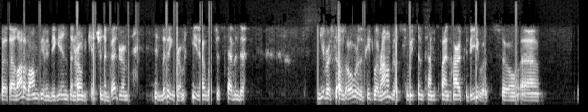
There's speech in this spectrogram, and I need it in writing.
but a lot of almsgiving begins in our own kitchen and bedroom and living room, you know, with just having to give ourselves over to the people around us who we sometimes find hard to be with. So uh,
